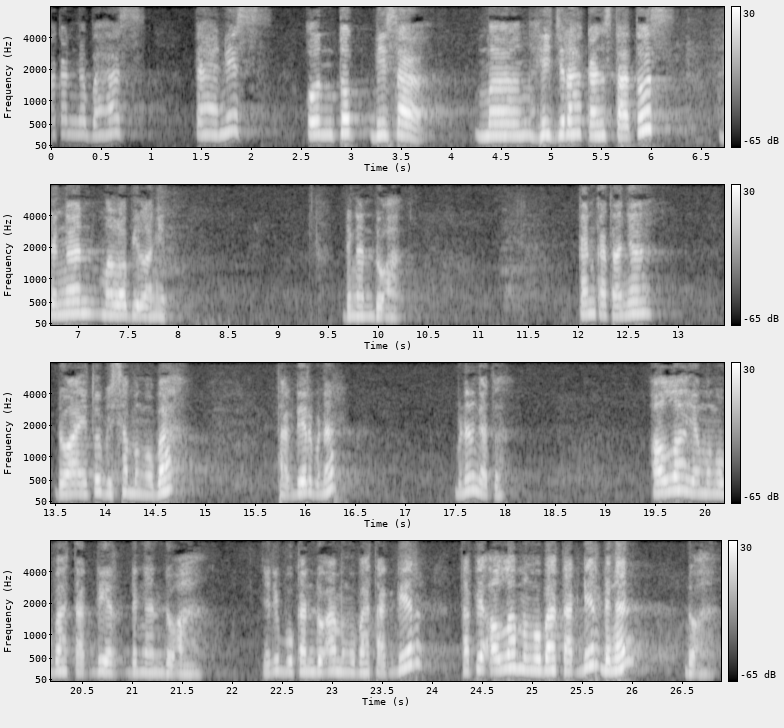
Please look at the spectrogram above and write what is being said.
akan ngebahas teknis untuk bisa menghijrahkan status dengan melobi langit. Dengan doa. Kan katanya doa itu bisa mengubah takdir, benar? Benar nggak tuh? Allah yang mengubah takdir dengan doa. Jadi bukan doa mengubah takdir, tapi Allah mengubah takdir dengan doa.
